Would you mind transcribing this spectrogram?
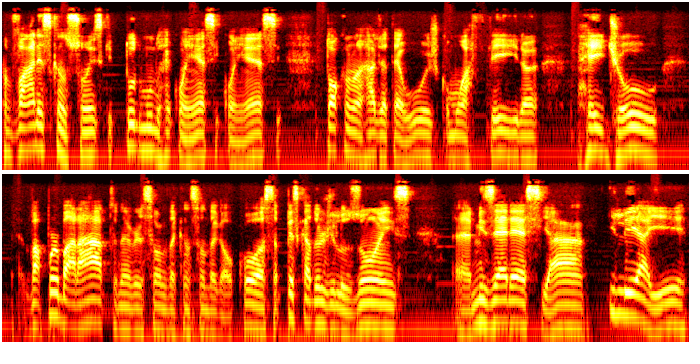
várias canções que todo mundo reconhece e conhece, tocam na rádio até hoje, como A Feira, Hey Joe, Vapor Barato, na né, versão da canção da Gal Costa, Pescador de Ilusões, é, Miséria S.A., Ileaie.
